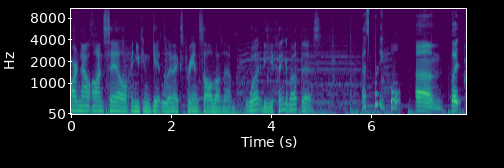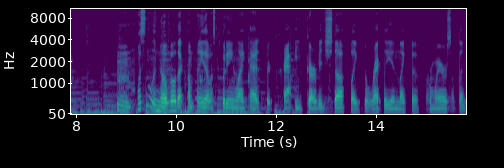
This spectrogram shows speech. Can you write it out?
are now on sale and you can get Linux pre installed on them. What do you think about this? That's pretty cool. Um, but hmm, wasn't Lenovo that company that was putting like that their crappy garbage stuff like directly in like the firmware or something?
